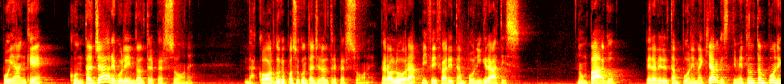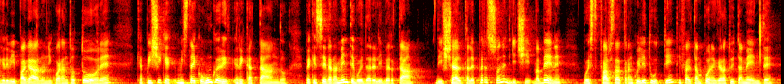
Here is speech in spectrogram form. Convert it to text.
puoi anche contagiare volendo altre persone. D'accordo che posso contagiare altre persone, però allora mi fai fare i tamponi gratis. Non pago per avere il tampone, ma è chiaro che se ti mettono il tampone che devi pagarlo ogni 48 ore, capisci che mi stai comunque ricattando, perché se veramente vuoi dare libertà di scelta alle persone, dici va bene, vuoi far stare tranquilli tutti, ti fai il tampone gratuitamente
